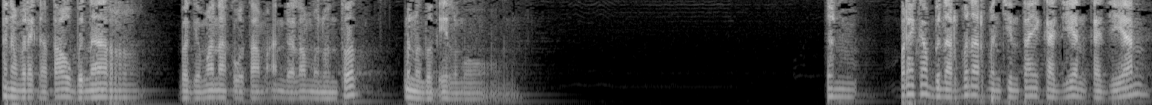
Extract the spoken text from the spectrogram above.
Karena mereka tahu benar bagaimana keutamaan dalam menuntut menuntut ilmu. Dan mereka benar-benar mencintai kajian-kajian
